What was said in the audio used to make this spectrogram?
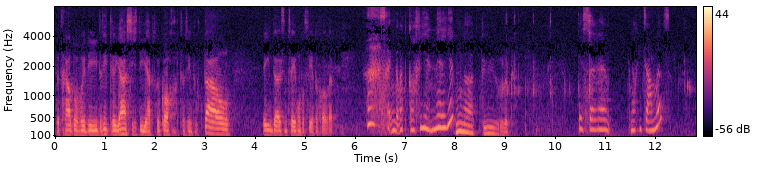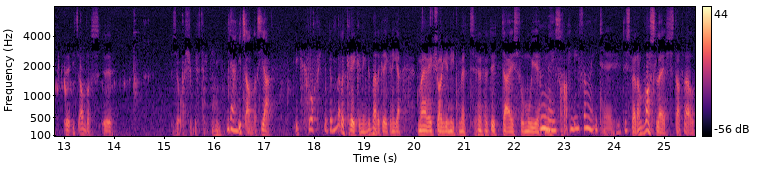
Het gaat over die drie creaties die je hebt gekocht. Dat is in totaal 1240 gulden. Ah, schenk me wat koffie in, wil je? Natuurlijk. Is er eh, nog iets anders? Eh, iets anders. Zo, alsjeblieft. Dank. Iets anders, ja. Ik geloof je de melkrekening, de melkrekening, ja. Maar ik zal je niet met eh, details vermoeien. Nee, schat, liever niet. Nee, het is wel een waslijst, dat wel.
